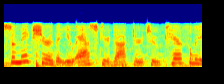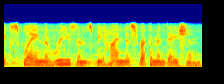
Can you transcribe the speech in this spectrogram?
So make sure that you ask your doctor to carefully explain the reasons behind this recommendation.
